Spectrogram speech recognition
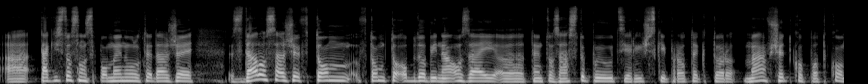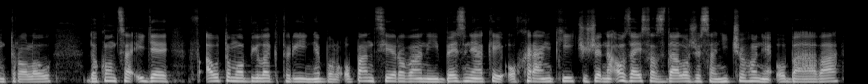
A takisto som spomenul teda, že zdalo sa, že v, tom, v tomto období naozaj e, tento zastupujúci ríšský protektor má všetko pod kontrolou. Dokonca ide v automobile, ktorý nebol opancierovaný, bez nejakej ochranky, čiže naozaj sa zdalo, že sa ničoho neobáva.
